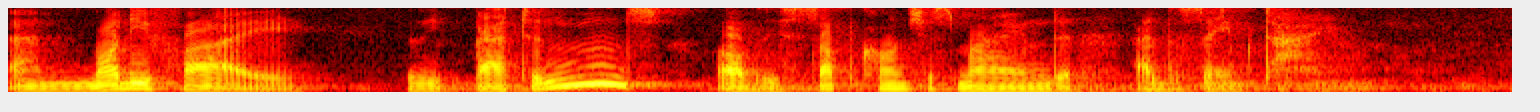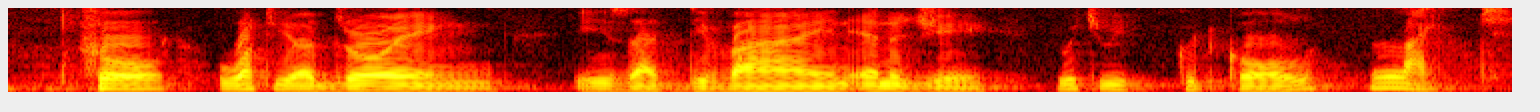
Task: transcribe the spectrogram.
and modify the patterns of the subconscious mind at the same time. For what you are drawing is that divine energy which we could call light.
